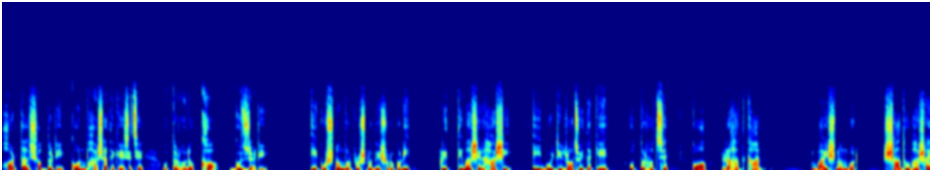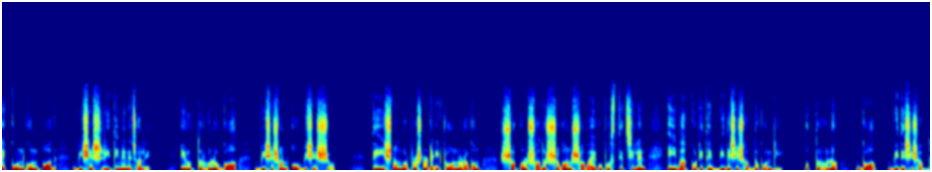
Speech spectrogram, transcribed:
হরতাল শব্দটি কোন ভাষা থেকে এসেছে? উত্তর হল খ, গুজরাটি। একুশ নম্বর প্রশ্ন দিয়ে শুরু করি, কৃত্তিবাসের হাসি, এই বইটির রচয়িতা কে? উত্তর হচ্ছে ক, রাহাত খান। ২২ নম্বর সাধু ভাষায় কোন কোন পদ বিশেষ রীতি মেনে চলে? এর উত্তর হল গ, বিশেষণ ও বিশেষ্য। তেইশ নম্বর প্রশ্নটা একটু অন্যরকম। সকল সদস্যগণ সবাই উপস্থিত ছিলেন, এই বাক্যটিতে বিদেশি শব্দ কোনটি? উত্তর হল গ, বিদেশি শব্দ।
